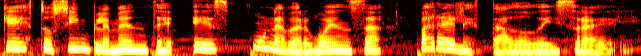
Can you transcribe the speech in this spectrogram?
que esto simplemente es una vergüenza para el Estado de Israel.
